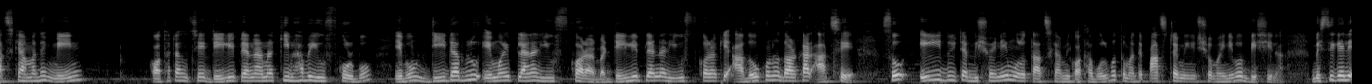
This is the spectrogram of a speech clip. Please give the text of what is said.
আজকে আমাদের মেইন কথাটা হচ্ছে ডেইলি প্ল্যানার আমরা কীভাবে ইউজ করব এবং ডিডাব্লিউ এমআই প্ল্যানার ইউজ করার বা ডেইলি প্ল্যানার ইউজ করার কি আদৌ কোনো দরকার আছে? সো এই দুইটা বিষয় নিয়ে মূলত আজকে আমি কথা বলব। তোমাদের পাঁচটা মিনিট সময় নিব বেশি না। বেসিক্যালি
